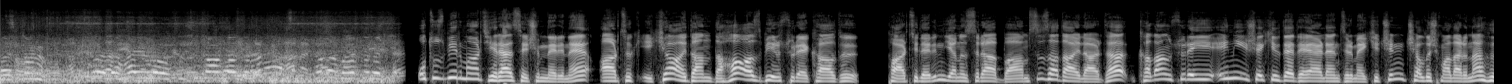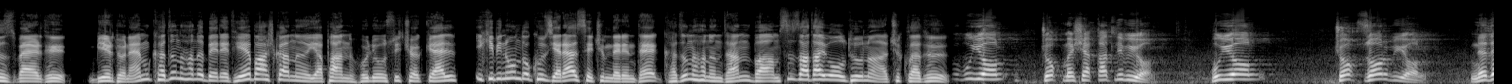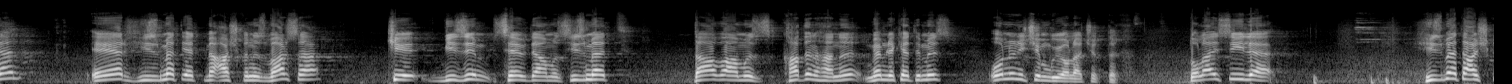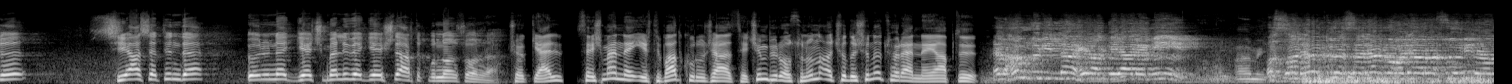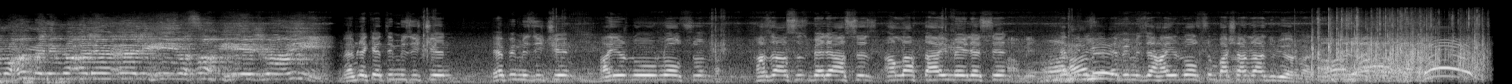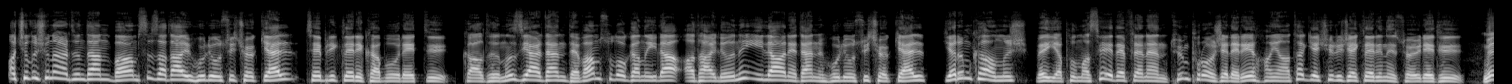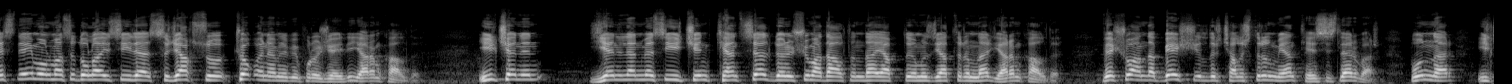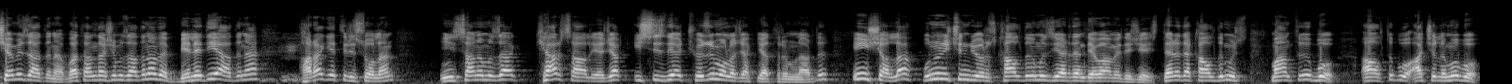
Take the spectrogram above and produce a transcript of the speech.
Başkanım. Böyle hayırlı olsun. Siz orada durun. Tamam arkadaşlar. 31 Mart yerel seçimlerine artık 2 aydan daha az bir süre kaldı. Partilerin yanı sıra bağımsız adaylar da kalan süreyi en iyi şekilde değerlendirmek için çalışmalarına hız verdi. Bir dönem Kadınhanı Belediye Başkanlığı yapan Hulusi Çökkel, 2019 yerel seçimlerinde Kadınhanı'ndan bağımsız aday olduğunu açıkladı. Bu yol çok meşakkatli bir yol. Bu yol çok zor bir yol. Neden? Eğer hizmet etme aşkınız varsa ki bizim sevdamız hizmet, davamız kadın hanı, memleketimiz onun için bu yola çıktık. Dolayısıyla hizmet aşkı siyasetin de önüne geçmeli ve geçti artık bundan sonra. Çökgel, seçmenle irtibat kuracağı seçim bürosunun açılışını törenle yaptı. Elhamdülillahi Rabbil Alemin. Amin. Vessalatu vesselamu ala Resulina Muhammedin ve ala alihi ve sahbihi ecmain. Memleketimiz için, hepimiz için hayırlı uğurlu olsun. Kazasız belasız Allah daim eylesin. Amin. Hepinize, Amin. hepimize hayırlı olsun. Başarılar diliyorum. Amin. Amin. Açılışın ardından bağımsız aday Hulusi Çökkel tebrikleri kabul etti. Kaldığımız yerden devam sloganıyla adaylığını ilan eden Hulusi Çökkel, yarım kalmış ve yapılması hedeflenen tüm projeleri hayata geçireceklerini söyledi. Mesleğim olması dolayısıyla sıcak su çok önemli bir projeydi. Yarım kaldı. İlçenin yenilenmesi için kentsel dönüşüm adı altında yaptığımız yatırımlar yarım kaldı. Ve şu anda 5 yıldır çalıştırılmayan tesisler var. Bunlar ilçemiz adına, vatandaşımız adına ve belediye adına para getirisi olan insanımıza kar sağlayacak, işsizliğe çözüm olacak yatırımlardı. İnşallah bunun için diyoruz kaldığımız yerden devam edeceğiz. Nerede kaldığımız mantığı bu. Altı bu, açılımı bu.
